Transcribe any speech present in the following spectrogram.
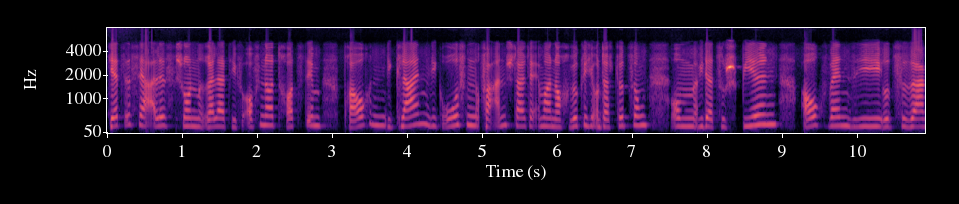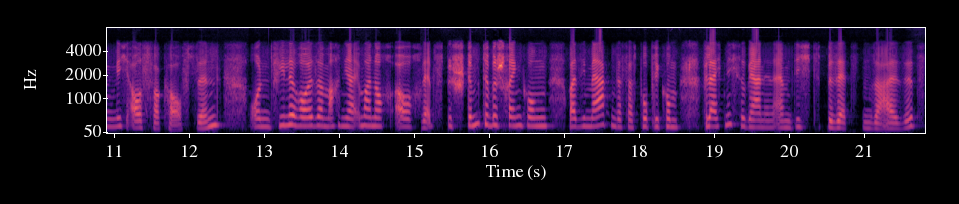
Jetzt ist ja alles schon relativ offener. Trotzdem brauchen die kleinen wie großen Veranstalter immer noch wirklich Unterstützung, um wieder zu spielen, auch wenn sie sozusagen nicht ausverkauft sind. Und viele Häuser machen ja immer noch auch selbstbestimmte Beschränkungen, weil sie merken, dass das Publikum vielleicht nicht so gerne in einem dicht besetzten Saal sitzt.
